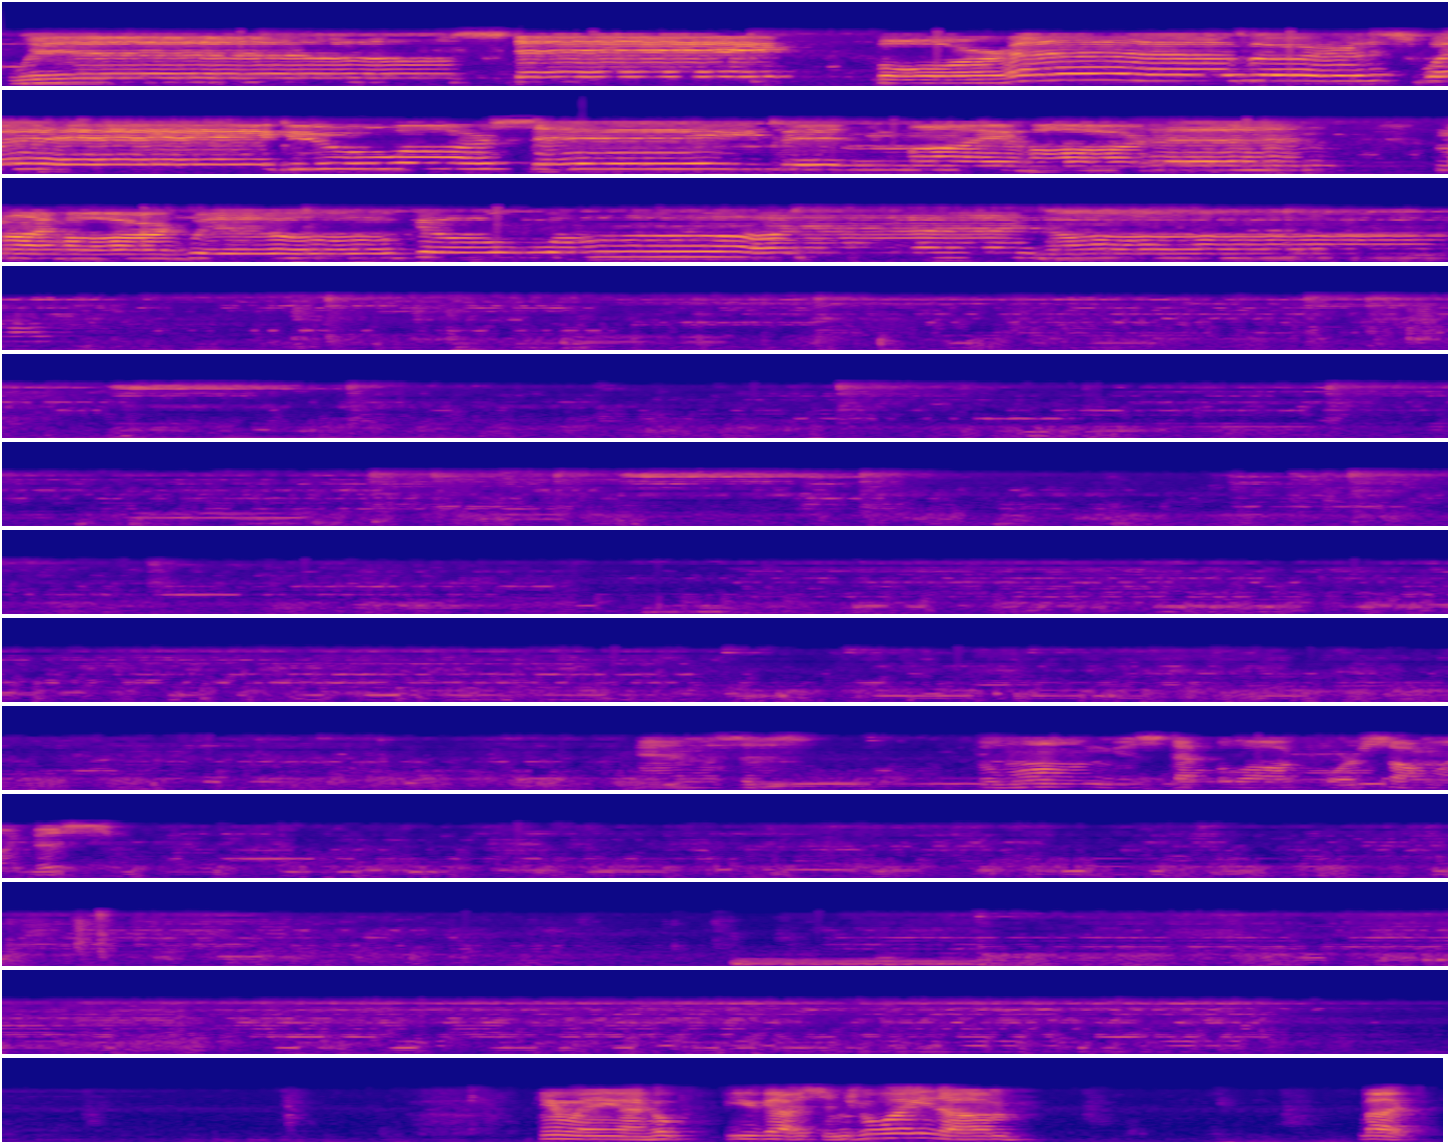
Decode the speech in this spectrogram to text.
Will stay forever this way. You are safe in my heart, and my heart will go on and on. Long is step log for a song like this? Anyway, I hope you guys enjoyed. Um, but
